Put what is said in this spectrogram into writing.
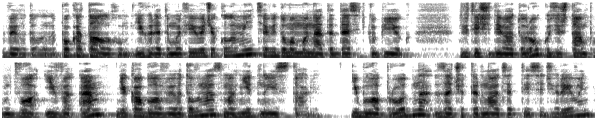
виготовлена. По каталогу Ігоря Тимофійовича Коломійця відома монета 10 копійок 2009 року зі штампом 2 ІВМ, яка була виготовлена з магнітної сталі. і була продана за 14 тисяч гривень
